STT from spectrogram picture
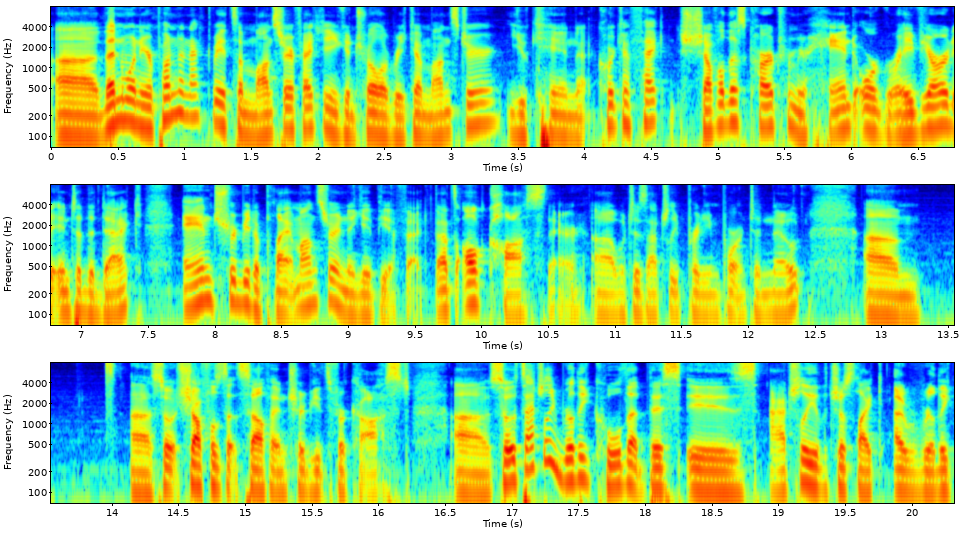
Uh, then when your opponent activates a monster effect and you control a Rikka monster, you can quick effect shuffle this card from your hand or graveyard into the deck and tribute a plant monster and negate the effect. That's all costs there, uh, which is actually pretty important to note. Um, uh, so it shuffles itself and tributes for cost. Uh, so it's actually really cool that this is actually just like a really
